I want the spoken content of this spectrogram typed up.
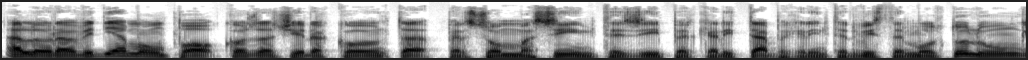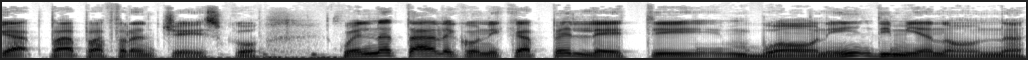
Allora, vediamo un po' cosa ci racconta, per somma sintesi, per carità, perché l'intervista è molto lunga, Papa Francesco. Quel Natale con i cappelletti buoni di mia nonna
